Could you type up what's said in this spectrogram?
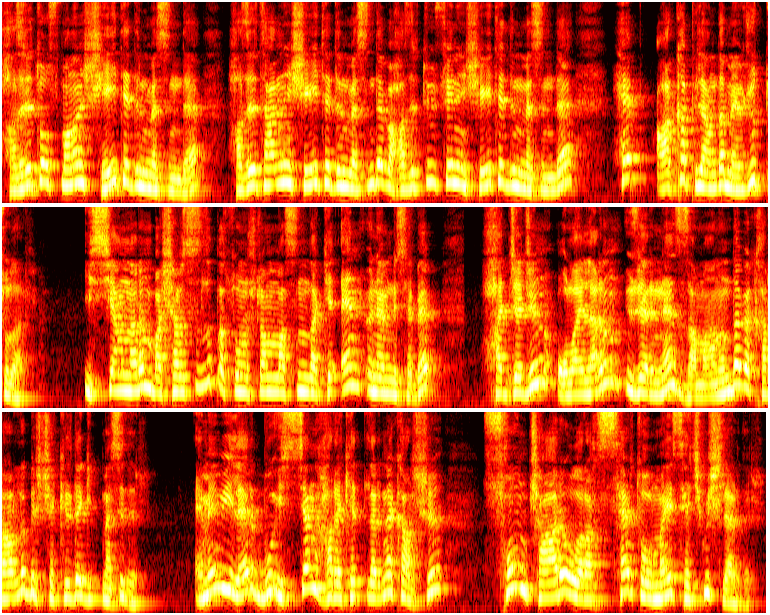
Hazreti Osman'ın şehit edilmesinde, Hazreti Ali'nin şehit edilmesinde ve Hazreti Hüseyin'in şehit edilmesinde hep arka planda mevcuttular. İsyanların başarısızlıkla sonuçlanmasındaki en önemli sebep Haccac'ın olayların üzerine zamanında ve kararlı bir şekilde gitmesidir. Emeviler bu isyan hareketlerine karşı son çare olarak sert olmayı seçmişlerdir.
